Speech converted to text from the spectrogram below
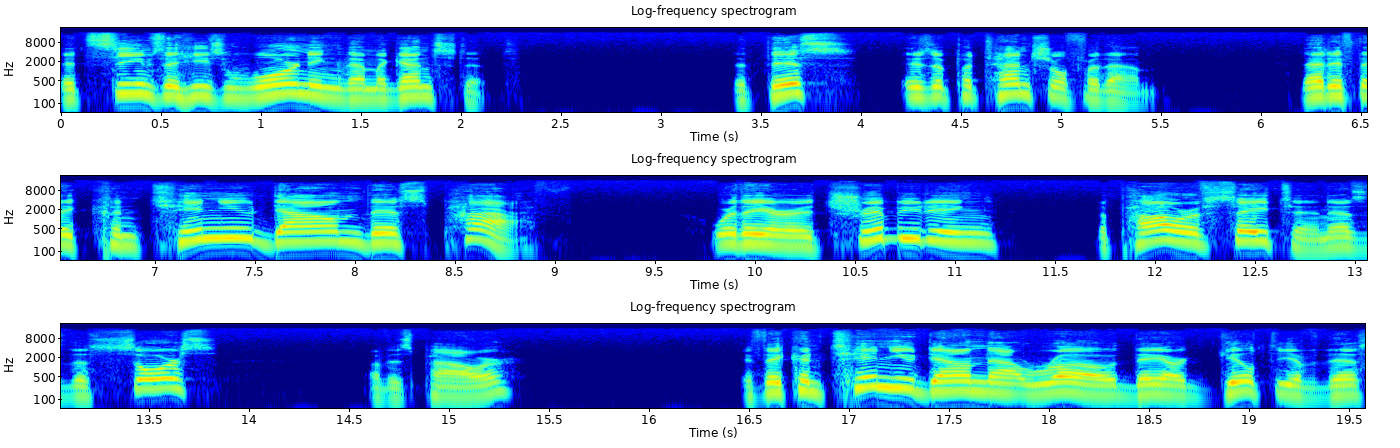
It seems that he's warning them against it, that this is a potential for them. That if they continue down this path, where they are attributing the power of Satan as the source of his power, if they continue down that road, they are guilty of this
